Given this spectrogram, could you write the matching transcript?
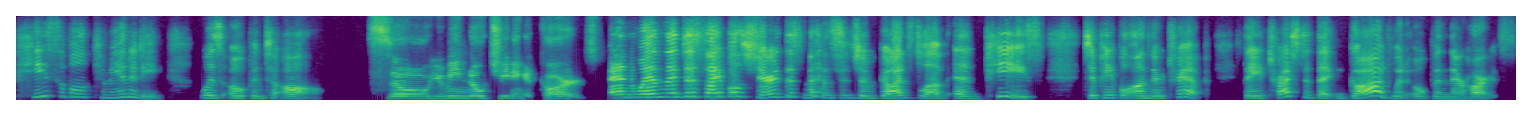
peaceable community was open to all. So you mean no cheating at cards? And when the disciples shared this message of God's love and peace to people on their trip, they trusted that God would open their hearts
